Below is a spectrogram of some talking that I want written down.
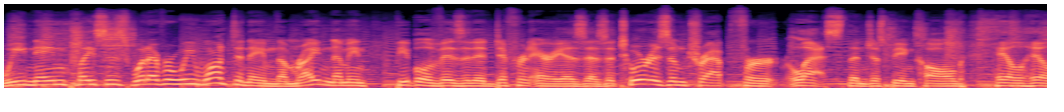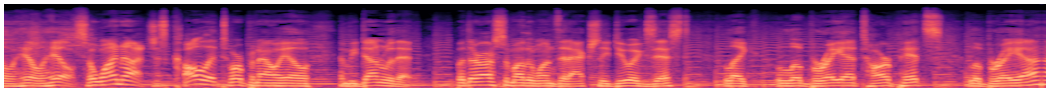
we name places whatever we want to name them, right? And I mean, people have visited different areas as a tourism trap for less than just being called Hill, Hill, Hill, Hill. So why not just call it Torpenhow Hill and be done with it? But there are some other ones that actually do exist, like La Brea Tar Pits. La Brea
